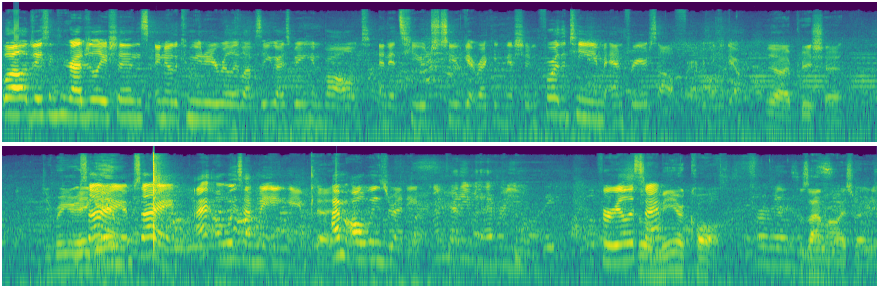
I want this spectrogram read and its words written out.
Well, Jason, congratulations. I know the community really loves you guys being involved, and it's huge to get recognition for the team and for yourself for everything you do. Yeah, I appreciate it. Do you bring your A I'm sorry, game? I'm sorry. I always have my A game. Okay. I'm always ready. I'm ready whenever you are. For real this Who, time? me or Cole? For real. Because I'm always ready.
